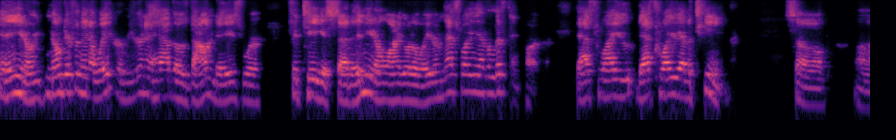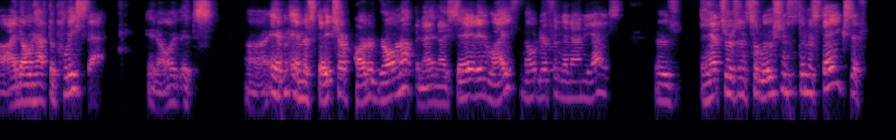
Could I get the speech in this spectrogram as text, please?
and you know, no different than a weight room. You're going to have those down days where fatigue is set in. You don't want to go to a weight room. That's why you have a lifting partner. That's why you. That's why you have a team. So uh, I don't have to police that. You know, it's uh, and, and, mistakes are part of growing up. And I, and I say it in life, no different than on the ice. There's answers and solutions to mistakes. If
